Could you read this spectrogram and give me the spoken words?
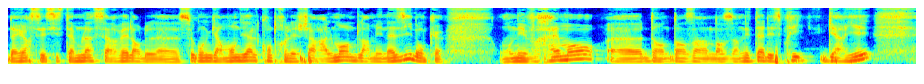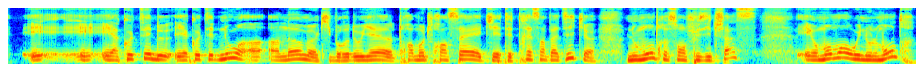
D'ailleurs, ces systèmes-là servaient lors de la Seconde Guerre mondiale contre les chars allemands de l'armée nazie. Donc, on est vraiment dans, dans, un, état d'esprit guerrier. Et, à côté de et à côté de nous, un, homme qui bredouillait trois mots de français et qui était très sympathique nous montre son fusil de chasse. Et au moment où il nous le montre,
